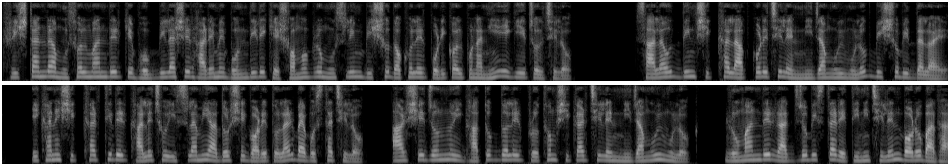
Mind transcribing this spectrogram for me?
খ্রিস্টানরা মুসলমানদেরকে ভোগবিলাসের হারেমে বন্দি রেখে সমগ্র মুসলিম বিশ্ব দখলের পরিকল্পনা নিয়ে এগিয়ে চলছিল। সালাউদ্দিন শিক্ষা লাভ করেছিলেন নিজামুলমূলক বিশ্ববিদ্যালয়ে। এখানে শিক্ষার্থীদের খালেছ ইসলামী আদর্শে গড়ে তোলার ব্যবস্থা ছিল, আর সেজন্যই ঘাতক দলের প্রথম শিকার ছিলেন নিজামুল মুলক। রোমানদের রাজ্য বিস্তারে তিনি ছিলেন বড় বাধা।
